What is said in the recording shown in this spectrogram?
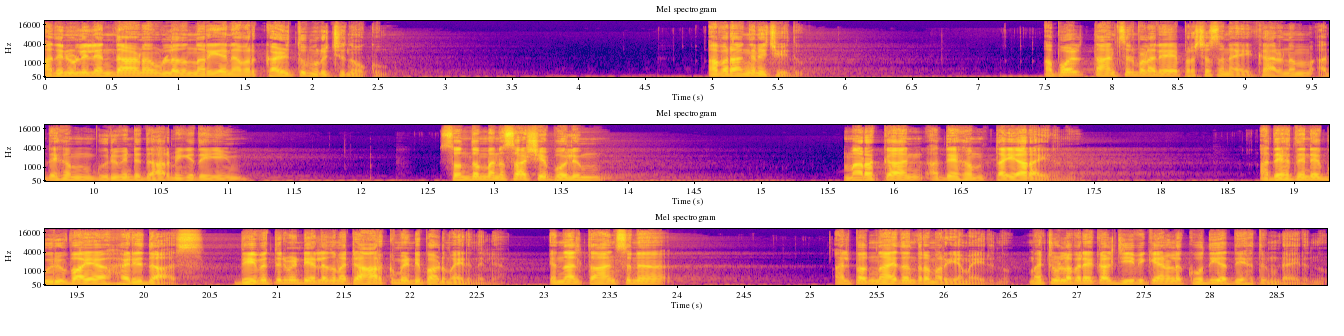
അതിനുള്ളിൽ എന്താണ് ഉള്ളതെന്നറിയാൻ അവർ കഴുത്തു മുറിച്ചു നോക്കും. അവർ അങ്ങനെ ചെയ്തു. അപ്പോൾ താൻസൻ വളരെ പ്രശസ്തനായി കാരണം അദ്ദേഹം ഗുരുവിന്റെ ധാർമ്മികതയും സ്വന്തം മനസാക്ഷിയെപ്പോലും മറക്കാൻ അദ്ദേഹം തയ്യാറായിരുന്നു. അദ്ദേഹത്തിന്റെ ഗുരുവായ ഹരിദാസ് ദൈവത്തിന് വേണ്ടി അല്ലാതെ മറ്റാർക്കും വേണ്ടി പാടുമായിരുന്നില്ല. എന്നാൽ താൻസന് അല്പം നയതന്ത്രം അറിയാമായിരുന്നു. മറ്റുള്ളവരെക്കാൾ ജീവിക്കാനുള്ള കൊതി അദ്ദേഹത്തിനുണ്ടായിരുന്നു.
